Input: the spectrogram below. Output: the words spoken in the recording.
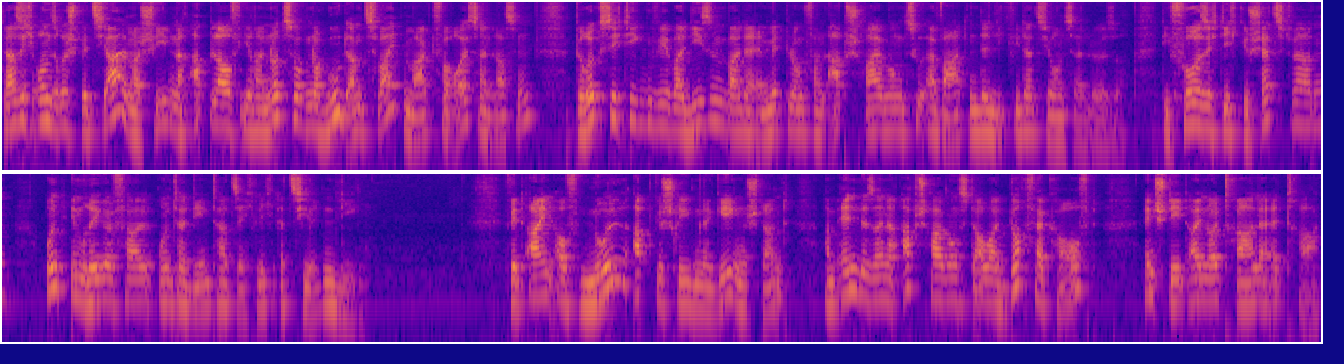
Da sich unsere Spezialmaschinen nach Ablauf ihrer Nutzung noch gut am zweiten Markt veräußern lassen, berücksichtigen wir bei diesem bei der Ermittlung von Abschreibungen zu erwartende Liquidationserlöse, die vorsichtig geschätzt werden und im Regelfall unter den tatsächlich erzielten liegen. Wird ein auf Null abgeschriebener Gegenstand am Ende seiner Abschreibungsdauer doch verkauft, entsteht ein neutraler Ertrag,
